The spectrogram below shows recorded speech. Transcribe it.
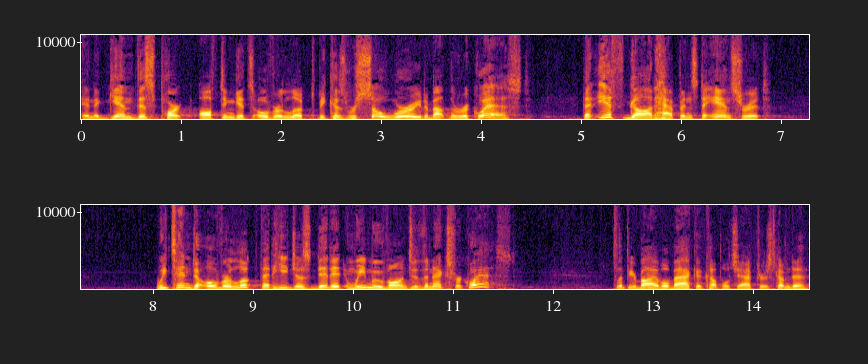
and again, this part often gets overlooked because we're so worried about the request that if God happens to answer it, we tend to overlook that he just did it and we move on to the next request. Flip your Bible back a couple chapters. Come to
